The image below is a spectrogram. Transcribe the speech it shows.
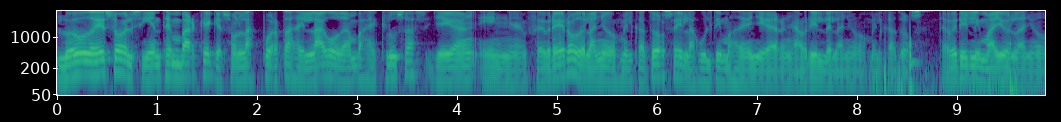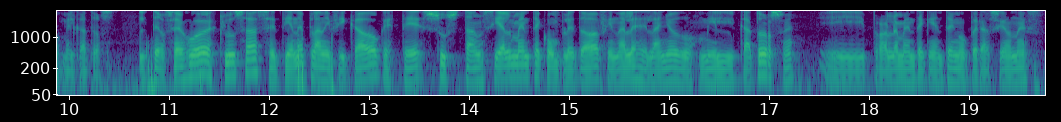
Luego de eso, el siguiente embarque, que son las puertas del lago de ambas esclusas, llegan en febrero del año 2014 y las últimas deben llegar en abril del año 2014, de abril y mayo del año 2014. El tercer juego de esclusas se tiene planificado que esté sustancialmente completado a finales del año 2014 y probablemente que entre en operaciones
